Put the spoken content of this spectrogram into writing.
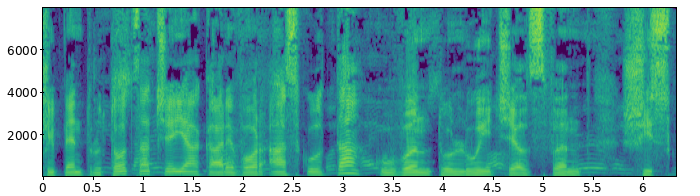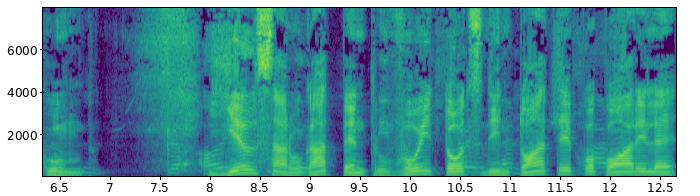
și pentru toți aceia care vor asculta cuvântul lui cel sfânt și scump. El s-a rugat pentru voi toți din toate popoarele,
